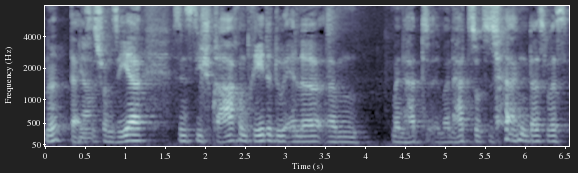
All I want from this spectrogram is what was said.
Ne? Da ja. ist es schon sehr, sind es die Sprach- und Rededuelle, ähm, man, hat, man hat sozusagen das, was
